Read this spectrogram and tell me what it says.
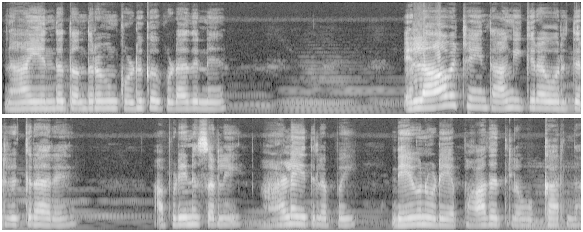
நான் எந்த தொந்தரவும் கொடுக்கக்கூடாதுன்னு எல்லாவற்றையும் தாங்கிக்கிற ஒருத்தர் இருக்கிறாரு. அப்படின்னு சொல்லி ஆலயத்தில் போய் தேவனுடைய பாதத்தில் உட்கார்ந்தா.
